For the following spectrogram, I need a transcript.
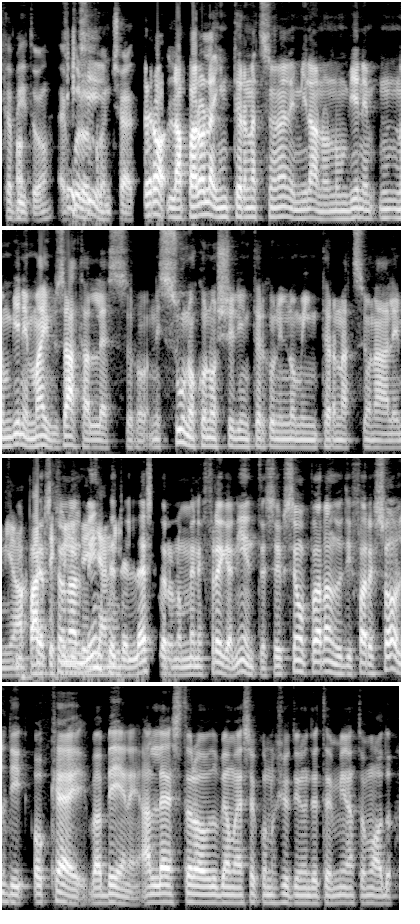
Capito? È sì, quello sì, il concetto. Però la parola internazionale Milano non viene, non viene, mai usata all'estero. Nessuno conosce l'Inter con il nome internazionale Milano. Ma a parte personalmente anni... dell'estero non me ne frega niente. Se stiamo parlando di fare soldi, ok, va bene. All'estero dobbiamo essere conosciuti in un determinato modo.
